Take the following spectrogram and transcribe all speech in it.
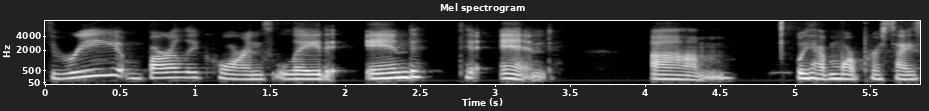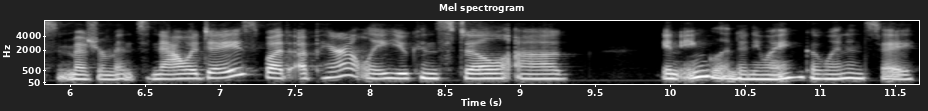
three barley corns laid end to end. Um, we have more precise measurements nowadays, but apparently you can still, uh, in England anyway, go in and say,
